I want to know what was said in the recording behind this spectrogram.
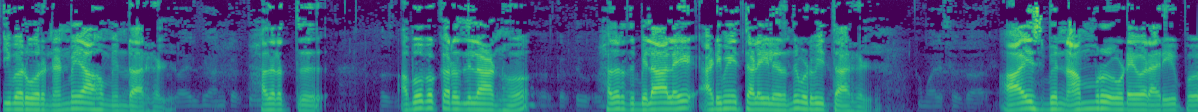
இவர் ஒரு நன்மையாகும் என்றார்கள். ஹதரத் அபூபக்கருதிலான்ஹோ ஹதரத் பிலாலை அடிமை தலையிலிருந்து விடுவித்தார்கள். ஆயிஸ் பின் அம்ரு உடைய ஒரு அறிவிப்பு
